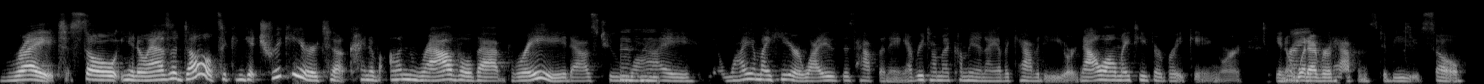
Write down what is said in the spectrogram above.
Right. So you know as adults it can get trickier to kind of unravel that braid as to mm-hmm. why why am i here? Why is this happening? Every time i come in i have a cavity or now all my teeth are breaking or you know right. whatever it happens to be. So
